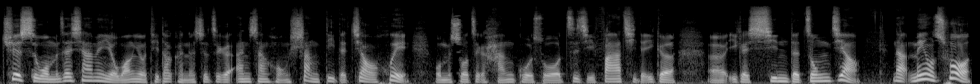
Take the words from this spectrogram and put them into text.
确实，我们在下面有网友提到，可能是这个安山红上帝的教会。我们说这个韩国说自己发起的一个呃一个新的宗教，那没有错。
